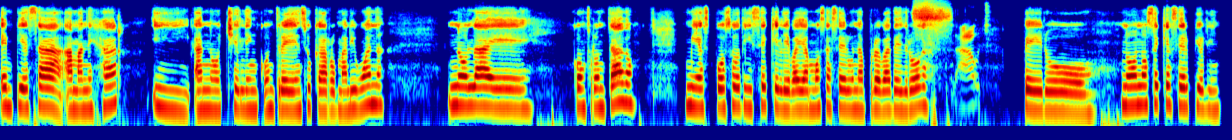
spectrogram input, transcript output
empieza a manejar y anoche le encontré en su carro marihuana. No la he confrontado. Mi esposo dice que le vayamos a hacer una prueba de drogas. Pero no, no sé qué hacer, Piolín.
